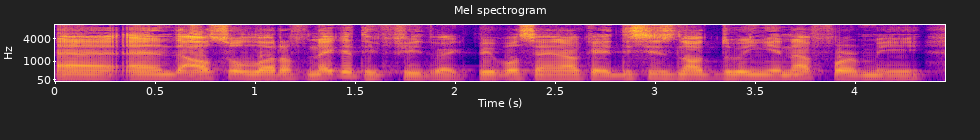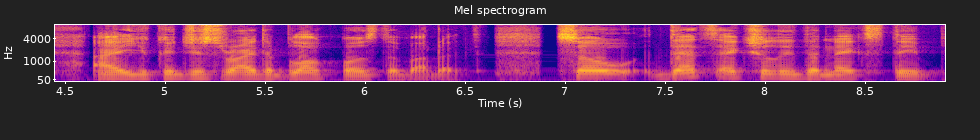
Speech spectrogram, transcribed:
uh, and also a lot of negative feedback. People saying, "Okay, this is not doing enough for me. you could just write a blog post about it." So that's actually the next tip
